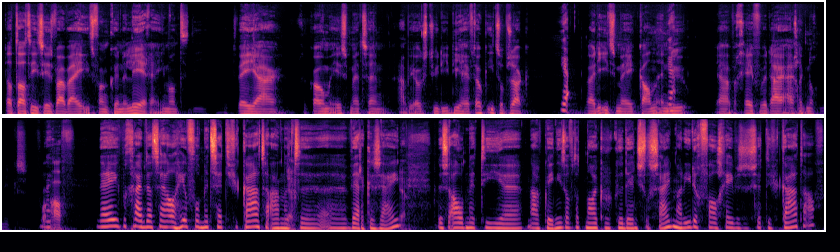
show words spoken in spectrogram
dat dat iets is waar wij iets van kunnen leren. Iemand die twee jaar gekomen is met zijn HBO-studie, die heeft ook iets op zak ja. waar die iets mee kan. En nu ja, we geven we daar eigenlijk nog niks voor nee. af. Nee, ik begrijp dat zij al heel veel met certificaten aan het uh, werken zijn. Dus al met die, uh, nou ik weet niet of dat micro-credentials zijn, maar in ieder geval geven ze certificaten af.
